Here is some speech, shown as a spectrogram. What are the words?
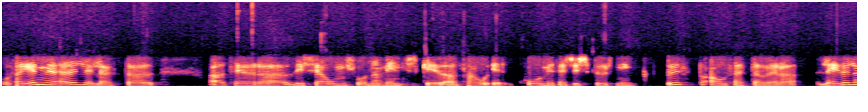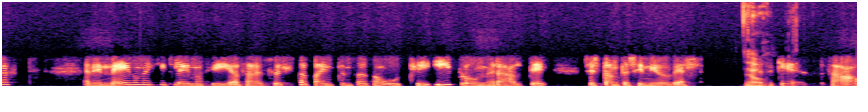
Og það er mjög eðlilegt að, að þegar að við sjáum svona myndskeið að þá komi þessi spurning upp á þetta að vera leifilegt en við megum ekki gleyma því að það er fullt af bændum þarna úti í blóðmerahaldi sem standa sér mjög vel. Það á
